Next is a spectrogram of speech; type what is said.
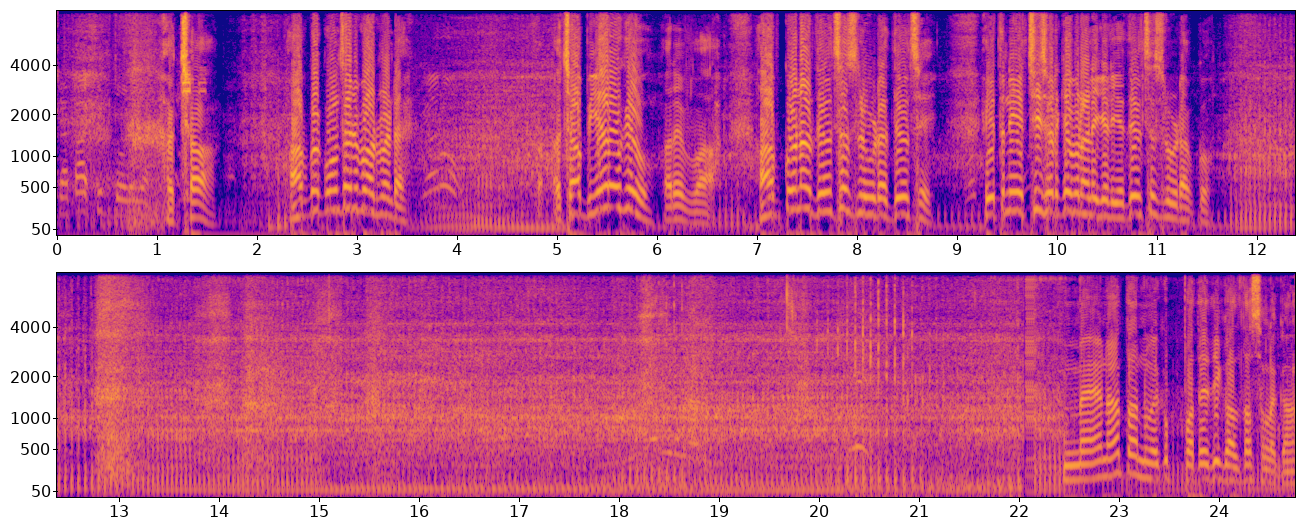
शताशिप तोड़ेगा। अच्छा आपका कौन सा डिपार्टमेंट है? अच्छा आप बियर हो गए हो? अरे वाह आपको ना दिल से सलूट है दिल से। इतनी अच्छी सड़कें बनाने के लिए दिल से सलूट आपको। ਮੈਂ ਨਾ ਤੁਹਾਨੂੰ ਇੱਕ ਪਤੇ ਦੀ ਗੱਲ ਦੱਸਣ ਲੱਗਾ।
